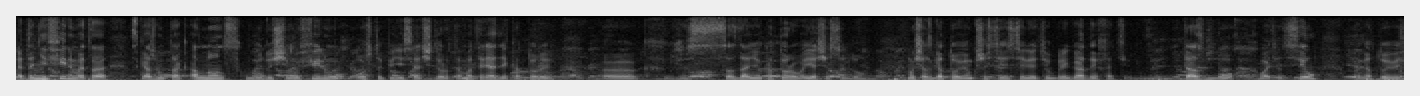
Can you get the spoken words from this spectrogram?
Это не фильм, это, скажем так, анонс к будущему фильму о 154-м отряде, который, э, к созданию которого я сейчас иду. Мы сейчас готовим к 60-летию бригады, хотим, даст Бог, хватит сил подготовить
